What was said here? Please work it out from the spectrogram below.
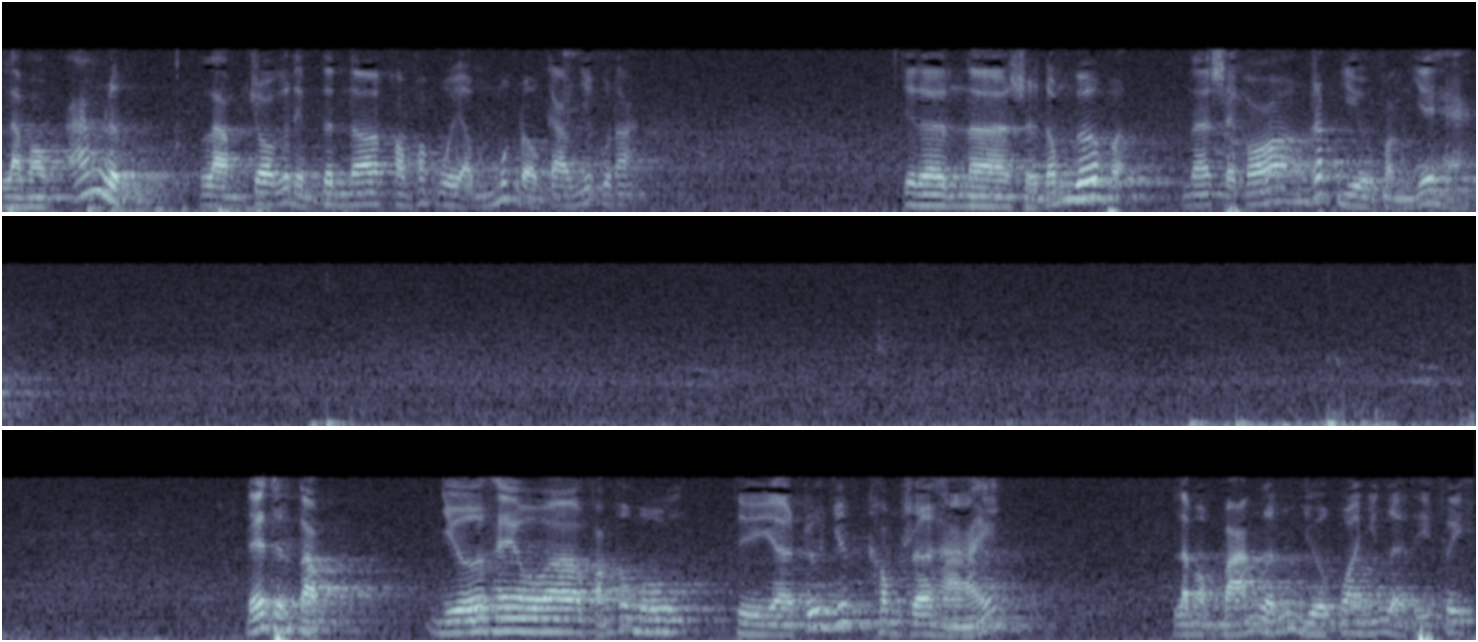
là một ám lực làm cho cái niềm tin nó không phát huy ở mức độ cao nhất của nó. Cho nên à, sự đóng góp nó sẽ có rất nhiều phần giới hạn. Để thực tập dựa theo à, phẩm phong môn thì à, trước nhất không sợ hãi là một bản lĩnh vượt qua những lời thị phi.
